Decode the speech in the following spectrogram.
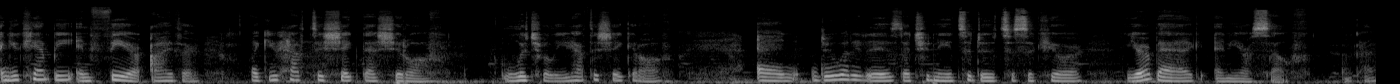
And you can't be in fear either. Like, you have to shake that shit off. Literally, you have to shake it off and do what it is that you need to do to secure your bag and yourself. Okay?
